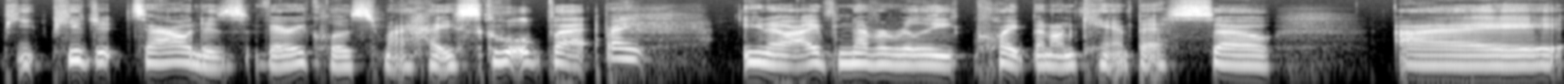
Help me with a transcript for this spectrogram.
P- Puget Sound is very close to my high school, but Right. you know, I've never really quite been on campus. So I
